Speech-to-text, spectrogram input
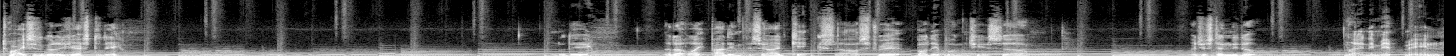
Twice as good as yesterday. I don't like padding for side kicks or straight body punches, so I just ended up letting him hit me. And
